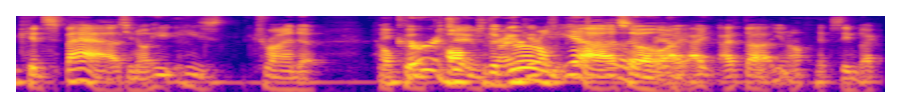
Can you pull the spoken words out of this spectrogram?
The kid Spaz, you know, he he's trying to help Encourage him talk him, to the trying to get girls. to yeah, so yeah. I, I I thought you know it seemed like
